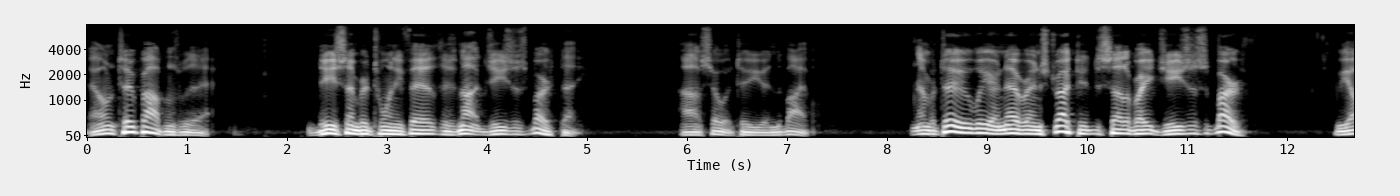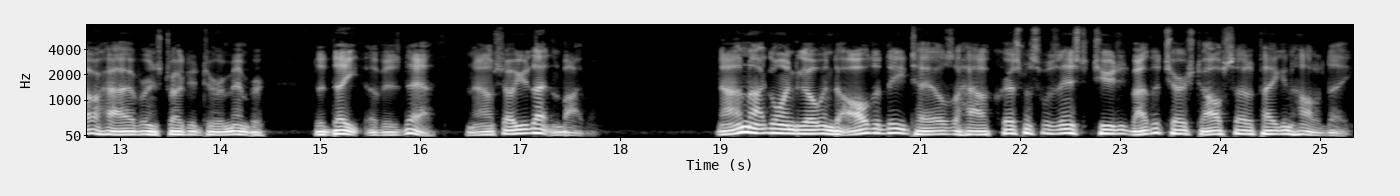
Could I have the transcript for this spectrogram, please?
There are only two problems with that. December 25th is not Jesus' birthday. I'll show it to you in the Bible. Number two, we are never instructed to celebrate Jesus' birth. We are, however, instructed to remember the date of his death, and I'll show you that in the Bible. Now, I'm not going to go into all the details of how Christmas was instituted by the church to offset a pagan holiday.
